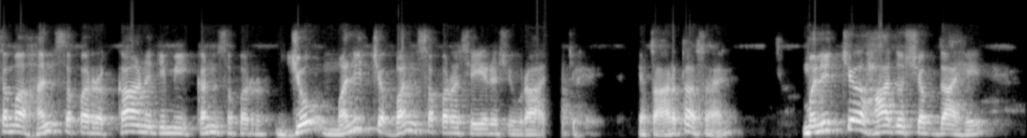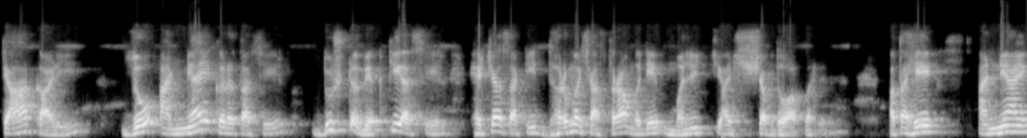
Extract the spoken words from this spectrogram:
सम हंस पर कान जिमी कंस पर जो मलिच्च बंस पर शेर शिवराज है. याचा अर्थ असा आहे मलिच्च हा जो शब्द आहे त्या काळी जो अन्याय करत असेल दुष्ट व्यक्ती असेल ह्याच्यासाठी धर्मशास्त्रामध्ये मलिच्य हा शब्द वापरलेला आता हे अन्याय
